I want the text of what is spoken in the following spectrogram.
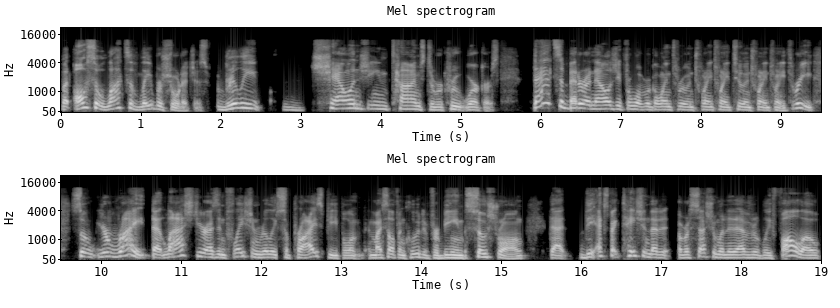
but also lots of labor shortages, really challenging times to recruit workers. That's a better analogy for what we're going through in 2022 and 2023. So you're right that last year, as inflation really surprised people, myself included, for being so strong, that the expectation that a recession would inevitably follow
